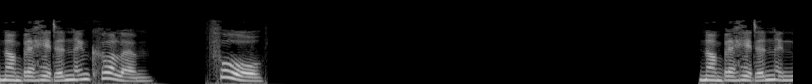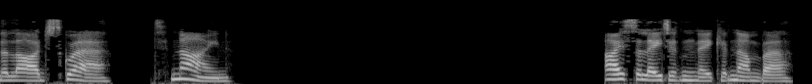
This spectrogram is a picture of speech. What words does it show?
Number hidden in column 4. Number hidden in the large square 9. Isolated and naked number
